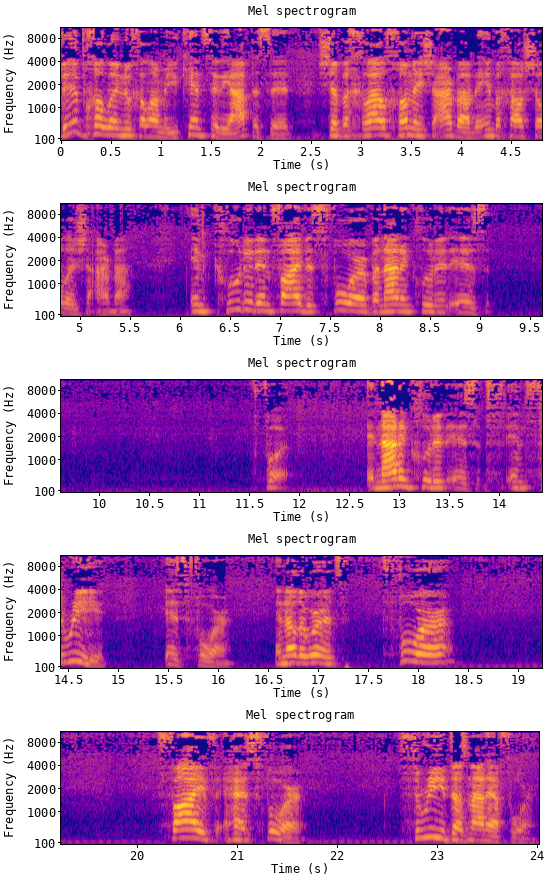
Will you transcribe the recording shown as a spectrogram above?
You can't say the opposite. Included in five is four, but not included is four. Not included is in three is four. In other words, four Five has four. Three does not have four.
